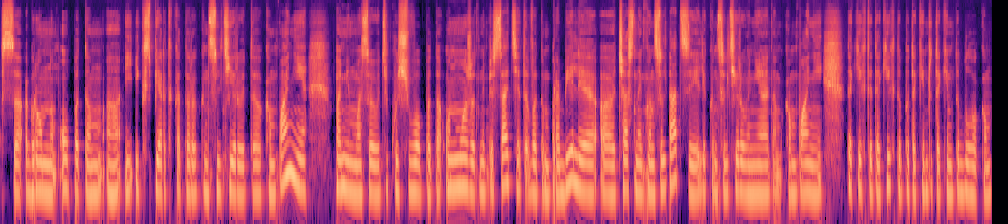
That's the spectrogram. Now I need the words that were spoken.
с огромным опытом э, и эксперт, который консультирует компании, помимо своего текущего опыта, он может написать это в этом пробеле частные консультации или консультирование там, компаний таких-то, таких-то по таким-то, таким-то блокам.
